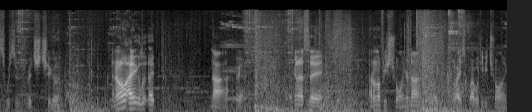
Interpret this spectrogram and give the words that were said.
was was Rich Chigga. I don't know. I, I nah. Okay. I was gonna say I don't know if he's trolling or not. Like, why why would he be trolling?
